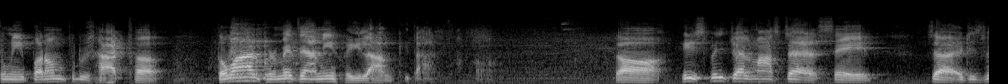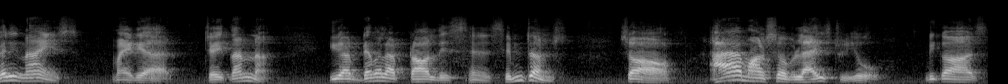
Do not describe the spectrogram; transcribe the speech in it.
তুমি পরম পুরুষার্থ তোমার প্রেমেতে আমি হইলাম কৃতার্থ So his spiritual master said, so it is very nice, my dear Chaitanya, you have developed all these symptoms, so I am also obliged to you because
